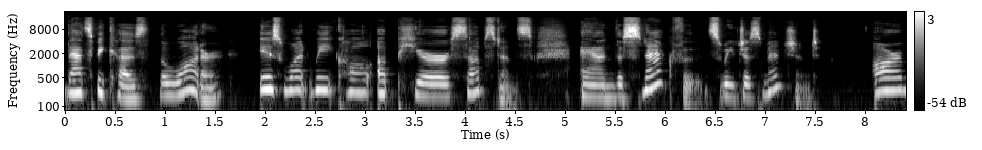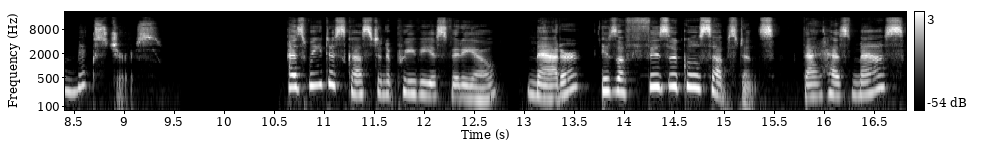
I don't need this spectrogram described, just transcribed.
That's because the water is what we call a pure substance, and the snack foods we just mentioned are mixtures. As we discussed in a previous video, matter is a physical substance that has mass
